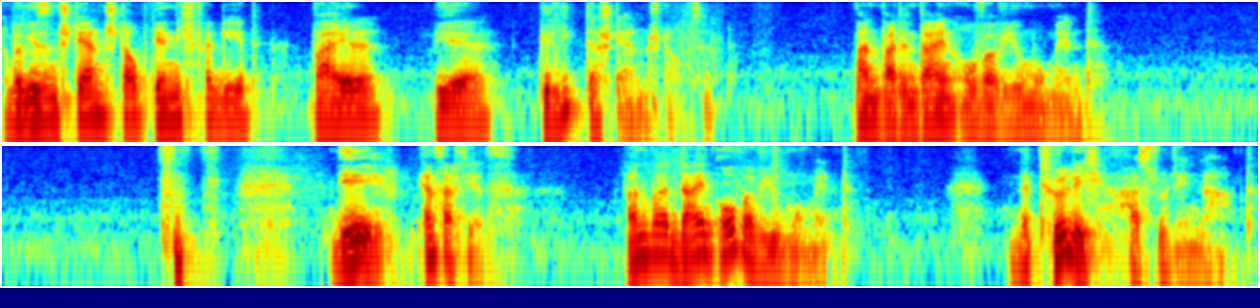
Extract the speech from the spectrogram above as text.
Aber wir sind Sternenstaub, der nicht vergeht, weil wir geliebter Sternenstaub sind. Wann war denn dein Overview-Moment? nee, ernsthaft jetzt. Wann war dein Overview-Moment? Natürlich hast du den gehabt.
